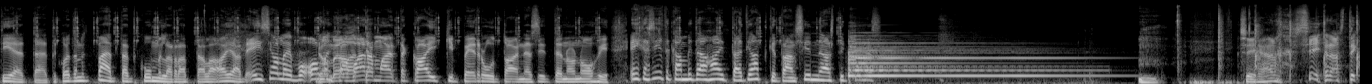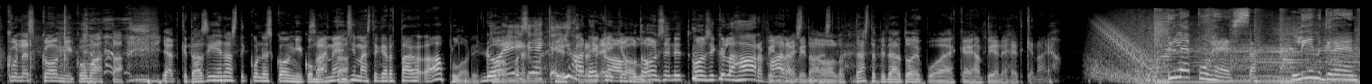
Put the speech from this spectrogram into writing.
tietää. Että koita nyt päättää, että kummilla rattailla ajat. Ei se ole vo- ollenkaan ollaan varmaa, että kaikki perutaan ja sitten on ohi. Eikä siitäkään mitään haittaa, että jatketaan sinne asti, kunnes... Siihen, siihen asti, kunnes kongi kumahtaa. Jatketaan siihen asti, kunnes kongi kumahtaa. Saimme ensimmäistä kertaa uploadit No ei se ehkä ihan eka, Eikö mutta ollut? on se nyt on se kyllä harvinaista, Harvinaista. ollut. Tästä pitää toipua ehkä ihan pienen hetken ajan. Ylepuheessa Lindgren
